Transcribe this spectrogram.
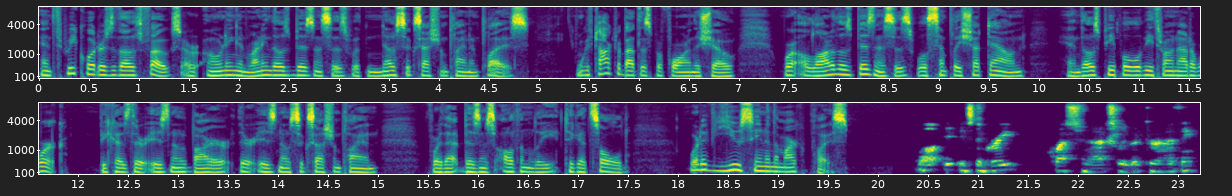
and three quarters of those folks are owning and running those businesses with no succession plan in place. We've talked about this before on the show, where a lot of those businesses will simply shut down and those people will be thrown out of work because there is no buyer, there is no succession plan for that business ultimately to get sold. What have you seen in the marketplace? Well, it's a great question, actually, Victor. And I think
